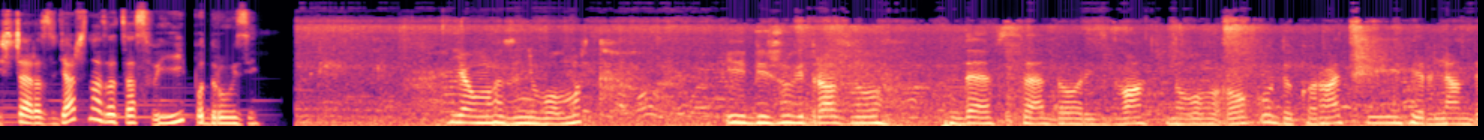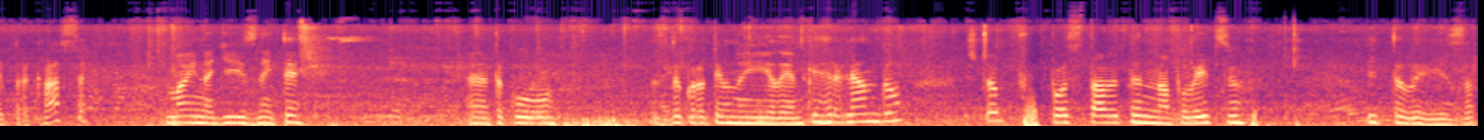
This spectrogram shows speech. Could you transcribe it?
і ще раз вдячна за це своїй подрузі. Я в магазині Walmart і біжу відразу, де все до Різдва Нового року, декорації, гірлянди, прикраси. Маю надію знайти е, таку з декоративної ялинки гірлянду, щоб поставити на полицю під телевізор.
